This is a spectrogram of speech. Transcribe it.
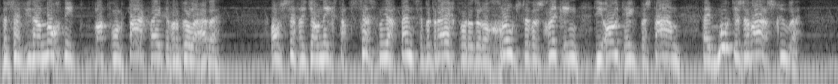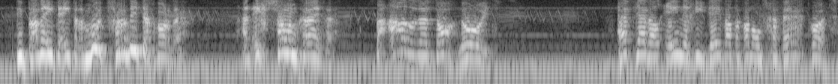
Besef je dan nog niet wat voor taak wij te vervullen hebben? Of zegt het jou niks dat 6 miljard mensen bedreigd worden door de grootste verschrikking die ooit heeft bestaan? Wij moeten ze waarschuwen. Die planeeteter moet vernietigd worden. En ik zal hem krijgen. We halen het toch nooit. Heb jij wel enig idee wat er van ons gevergd wordt?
